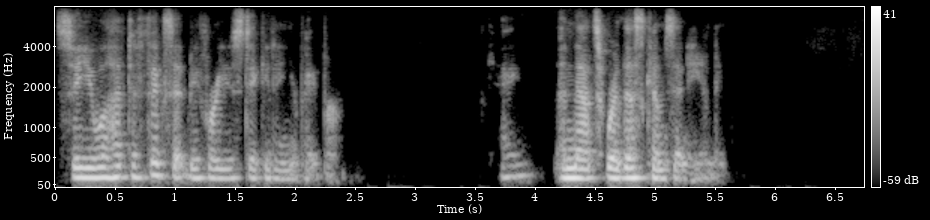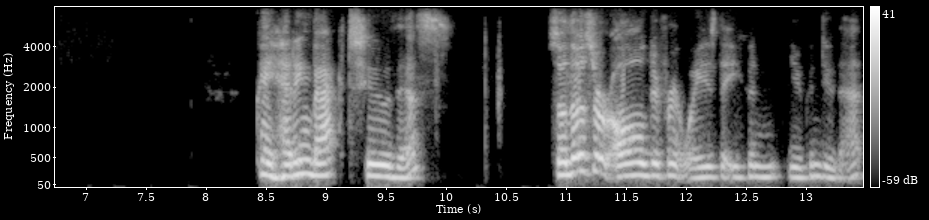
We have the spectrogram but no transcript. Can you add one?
So you will have to fix it before you stick it in your paper. Okay, and that's where this comes in handy. Okay, heading back to this. So those are all different ways that you can you can do that.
